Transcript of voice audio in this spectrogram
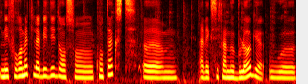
Mais il faut remettre la BD dans son contexte euh, avec ces fameux blogs où euh,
